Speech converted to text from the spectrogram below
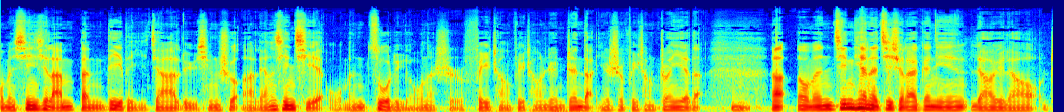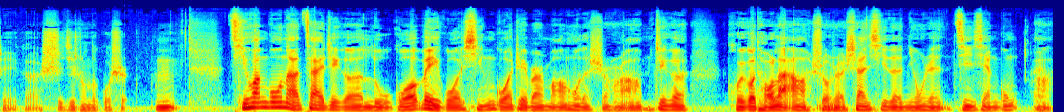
我们新西兰本地的一家旅行社啊，良心企业，我们做旅游呢是非常非常认真的，也是非常专业的。嗯啊，那我们今天呢继续来跟您聊一聊这个《史记》中的故事。嗯，齐桓公呢，在这个鲁国、魏国、邢国这边忙活的时候啊，这个回过头来啊，说说山西的牛人晋献公啊。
